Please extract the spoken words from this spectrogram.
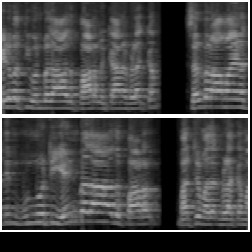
எழுபத்தி ஒன்பதாவது பாடலுக்கான விளக்கம். செல்வராமாயணத்தின் முன்னூற்றி எண்பதாவது பாடல் மற்றும் அதன் விளக்கம்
